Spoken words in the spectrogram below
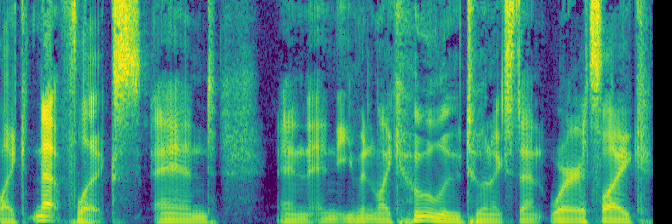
like Netflix and and and even like Hulu to an extent, where it's like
